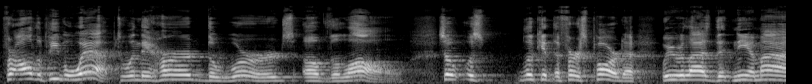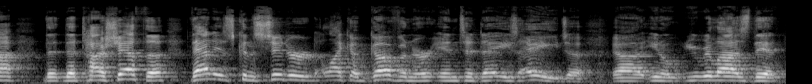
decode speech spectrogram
For all the people wept when they heard the words of the law. So let's look at the first part. Uh, we realize that Nehemiah, the, the Tirshatha, that is considered like a governor in today's age. Uh, uh, you know, you realize that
